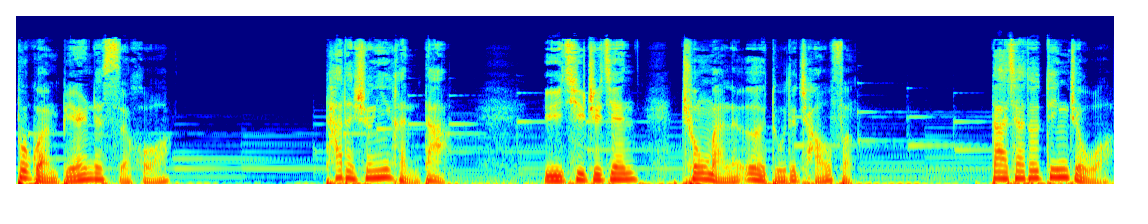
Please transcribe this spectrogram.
不管别人的死活。”他的声音很大，语气之间充满了恶毒的嘲讽。大家都盯着我，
